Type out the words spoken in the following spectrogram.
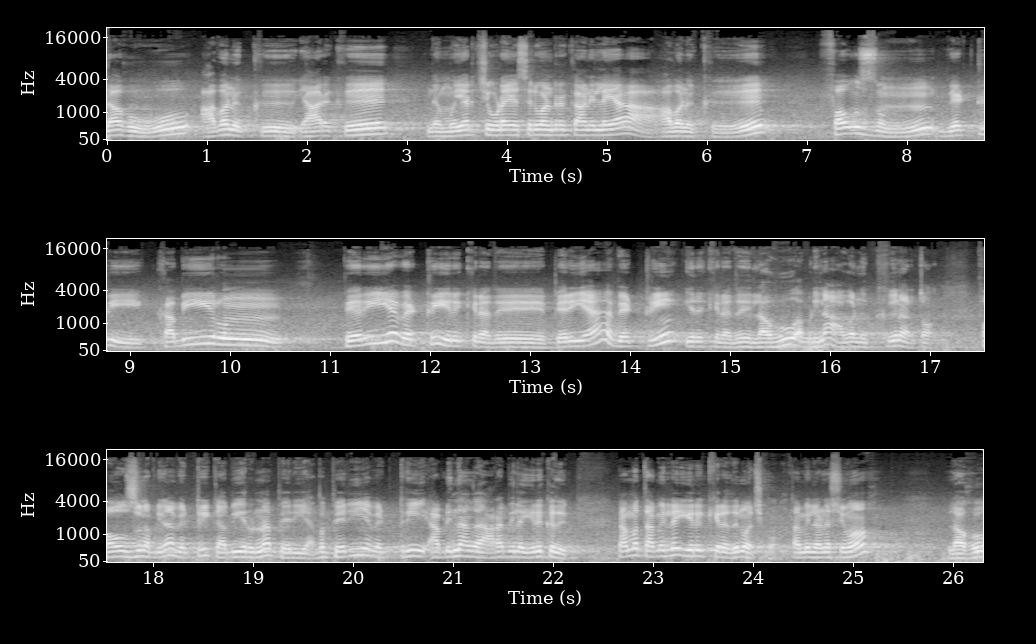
லஹு அவனுக்கு யாருக்கு? இந்த முயற்சி உடைய சிறுவன் இருக்கான் இல்லையா? அவனுக்கு ஃபவுசுன் வெற்றி கபீருன் பெரிய வெற்றி இருக்கிறது. பெரிய வெற்றி இருக்கிறது. லஹு அப்படின்னா அவனுக்குன்னு அர்த்தம். ஃபவுசுன் அப்படின்னா வெற்றி கபீருன்னா பெரிய. அப்போ பெரிய வெற்றி அப்படின்னு அங்கே அரபியில் இருக்குது. நம்ம தமிழில் இருக்கிறதுன்னு வச்சுக்கோம் தமிழ் என்ன செய்வோம்? லஹு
